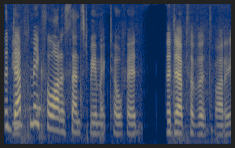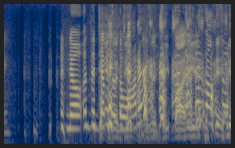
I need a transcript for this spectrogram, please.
the Deep. depth makes a lot of sense to be a myctophid. The depth of its body. No, the depth of the deep- water. is it deep bodied? That's also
